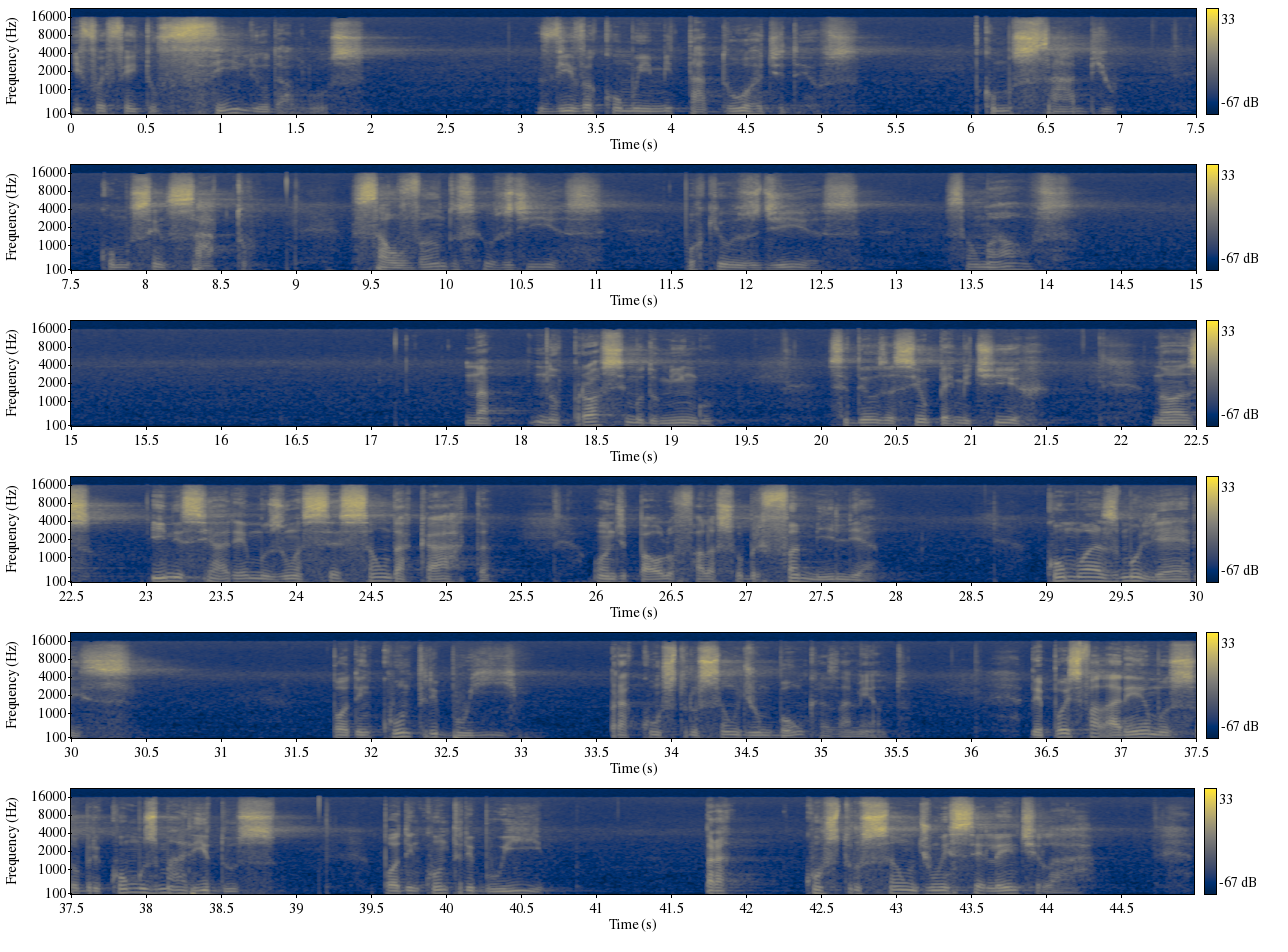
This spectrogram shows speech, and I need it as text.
e foi feito filho da luz. Viva como imitador de Deus, como sábio, como sensato, salvando seus dias, porque os dias são maus. Na, no próximo domingo, se Deus assim o permitir, nós iniciaremos uma sessão da carta onde Paulo fala sobre família, como as mulheres podem contribuir para a construção de um bom casamento. Depois falaremos sobre como os maridos podem contribuir para construção de um excelente lar.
